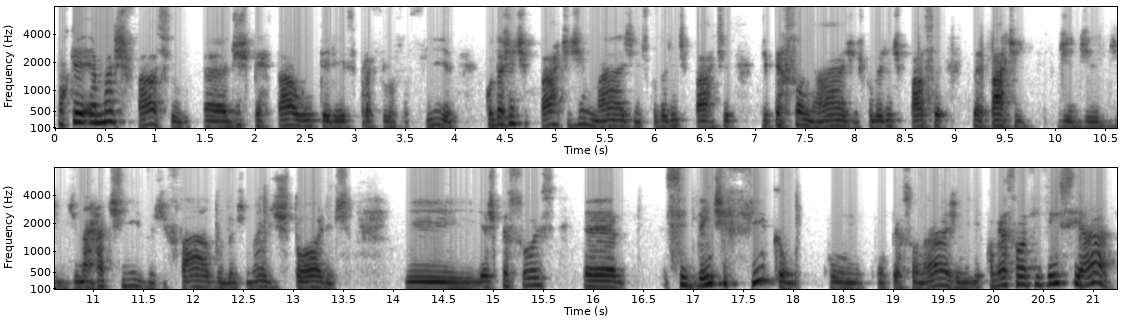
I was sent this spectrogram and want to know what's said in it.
porque é mais fácil é, despertar o interesse para a filosofia quando a gente parte de imagens, quando a gente parte de personagens, quando a gente passa é, parte de, de, de, de narrativas, de fábulas, né, de histórias. E, e as pessoas é, se identificam com, com o personagem e começam a vivenciar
